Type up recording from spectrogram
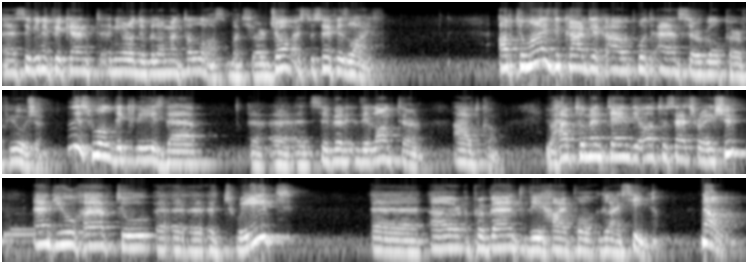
a significant neurodevelopmental loss, but your job is to save his life. Optimize the cardiac output and cerebral perfusion. This will decrease the, uh, uh, severe, the long-term outcome. You have to maintain the O2 saturation and you have to uh, uh, uh, treat or prevent the hypoglycemia. Now,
